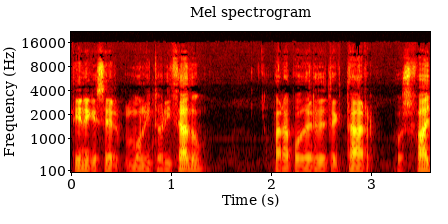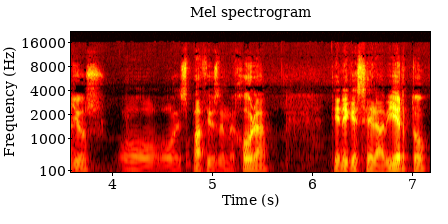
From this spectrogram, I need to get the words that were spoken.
tiene que ser monitorizado, para poder detectar pues, fallos o, espacios de mejora. Tiene que ser abierto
